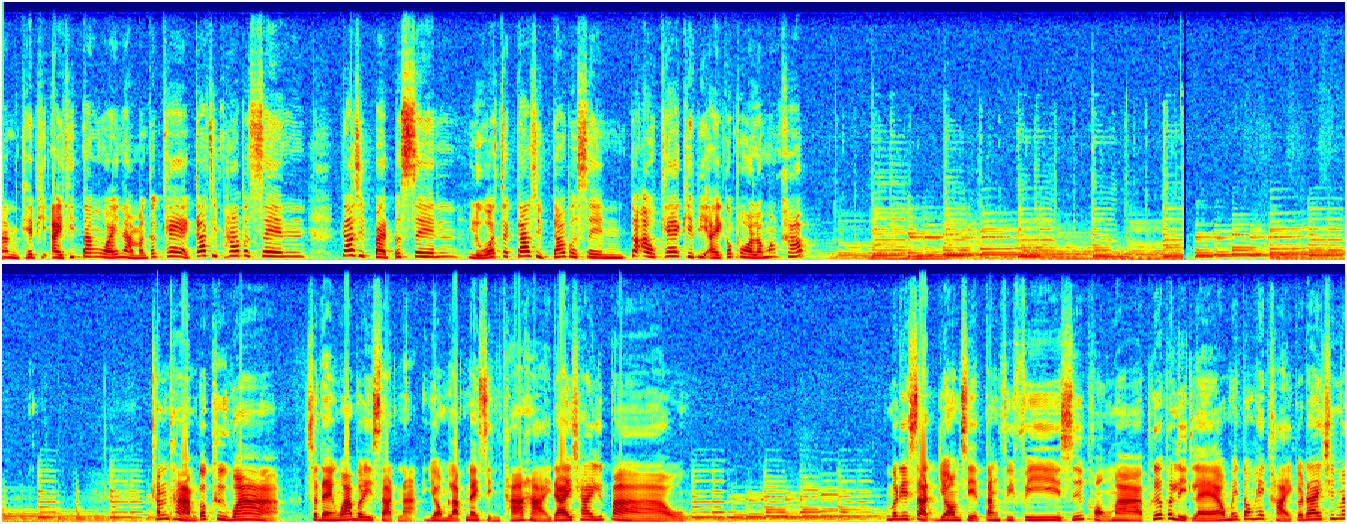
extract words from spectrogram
รย์ KPI ที่ตั้งไว้น่ะมันก็แค่95% 98%หรือว่าจะ99%ก็เอาแค่ KPI ก็พอแล้วมั้งครับ ถามก็คือว่า แสดงว่าบริษัทน่ะยอมรับในสินค้าหายได้ใช่หรือเปล่า บริษัทยอมเสียตังค์ฟรีๆซื้อของมาเพื่อผลิตแล้วไม่ต้องให้ขายก็ได้ใช่ไหม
